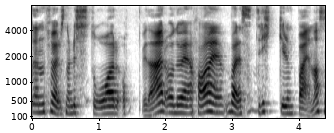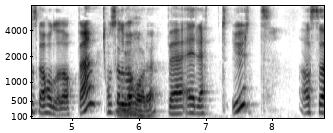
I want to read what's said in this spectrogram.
den følelsen når du står oppi der, og du har bare en strikk rundt beina som skal holde deg oppe, og så skal du bare hoppe rett ut. Altså,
